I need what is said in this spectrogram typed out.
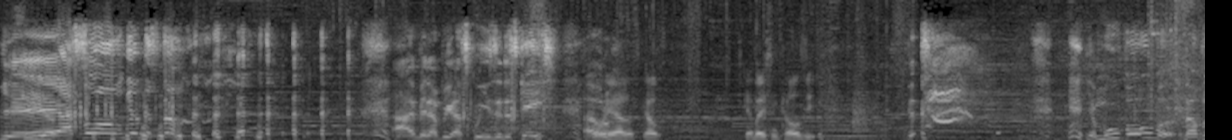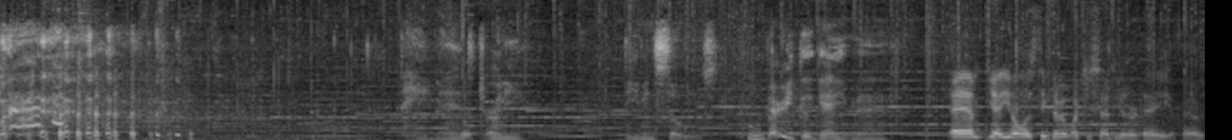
Yeah. I saw him get the stuff. Alright, man, we got squeezed in this cage. Oh yeah, let's go. Let's get nice and cozy. you move over. No. Dang, man. It's Journey, Demon Souls. Very good game, man. Um, yeah, you know, I was thinking about what you said the other day about,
